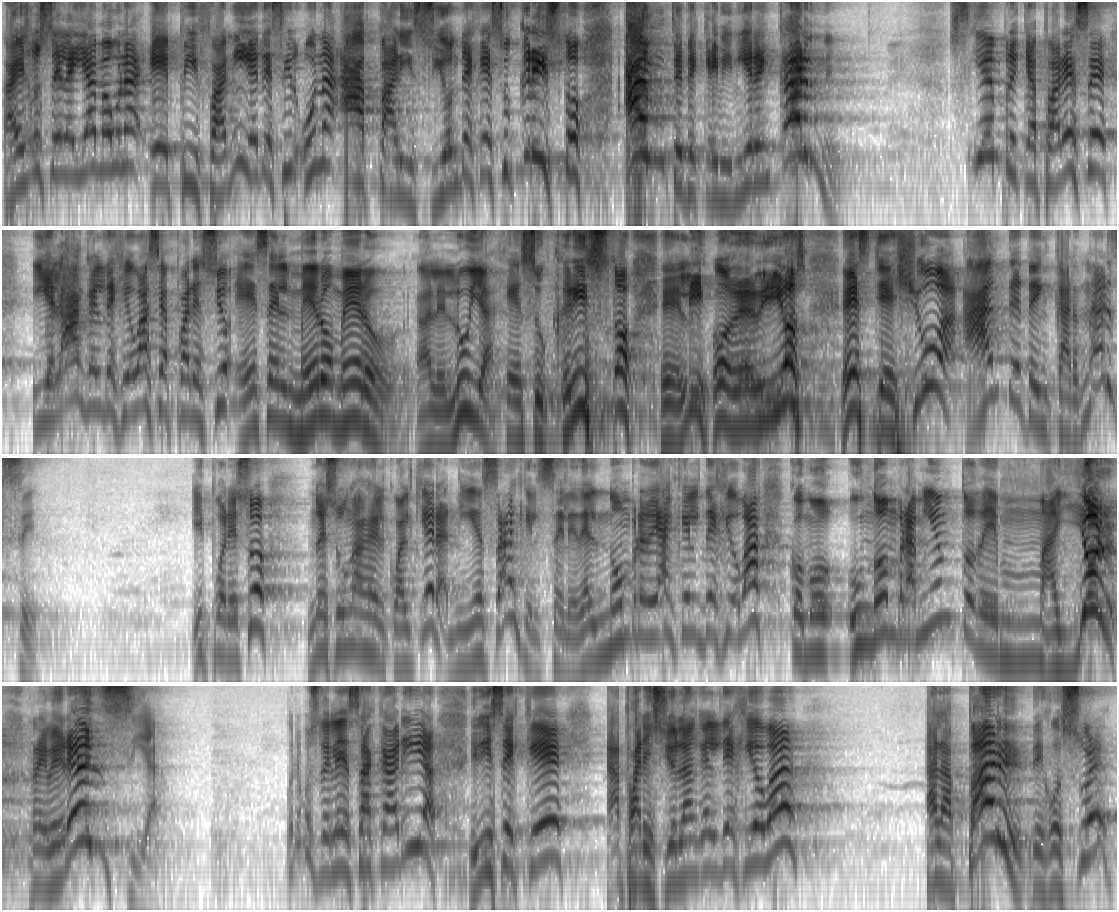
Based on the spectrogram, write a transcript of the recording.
A eso se le llama una epifanía, es decir, una aparición de Jesucristo antes de que viniera en carne. Siempre que aparece y el ángel de Jehová se apareció, es el mero mero. Aleluya. Jesucristo, el Hijo de Dios, es Yeshua antes de encarnarse. Y por eso no es un ángel cualquiera, ni es ángel. Se le da el nombre de ángel de Jehová como un nombramiento de mayor reverencia. Bueno, pues se lee Zacarías y dice que apareció el ángel de Jehová a la par de Josué.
